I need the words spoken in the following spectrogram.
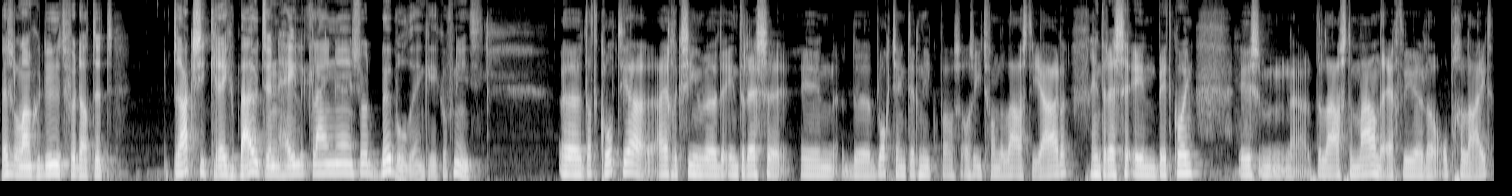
best wel lang geduurd voordat het tractie kreeg buiten een hele kleine soort bubbel, denk ik, of niet? Uh, dat klopt, ja. Eigenlijk zien we de interesse in de blockchain-techniek pas als iets van de laatste jaren. Interesse in Bitcoin is mm, nou, de laatste maanden echt weer uh, opgeleid.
